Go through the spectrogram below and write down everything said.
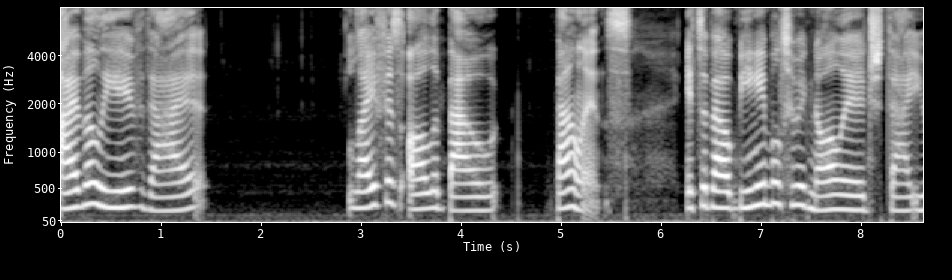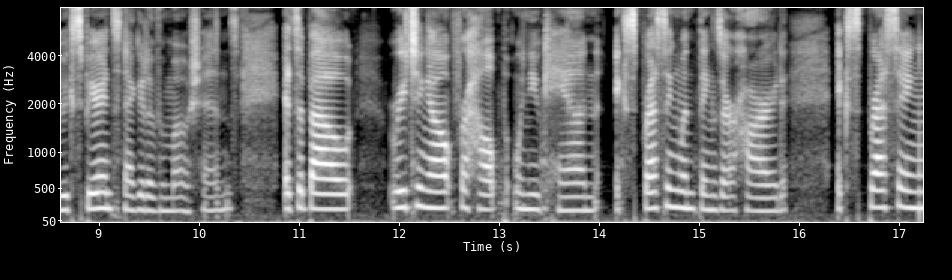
I believe that life is all about balance. It's about being able to acknowledge that you experience negative emotions. It's about reaching out for help when you can, expressing when things are hard, expressing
